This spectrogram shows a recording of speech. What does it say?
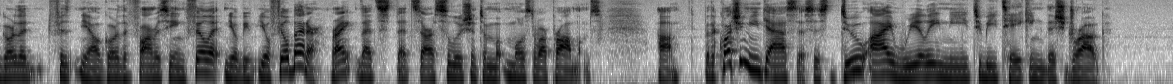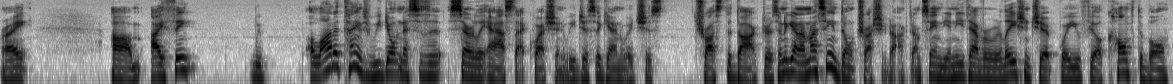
Go to the you know go to the pharmacy and fill it. And you'll be you'll feel better, right? That's that's our solution to m- most of our problems. Um, but the question you need to ask this is: Do I really need to be taking this drug? Right? Um, I think we a lot of times we don't necessarily ask that question. We just again we just trust the doctors. And again, I'm not saying don't trust your doctor. I'm saying you need to have a relationship where you feel comfortable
